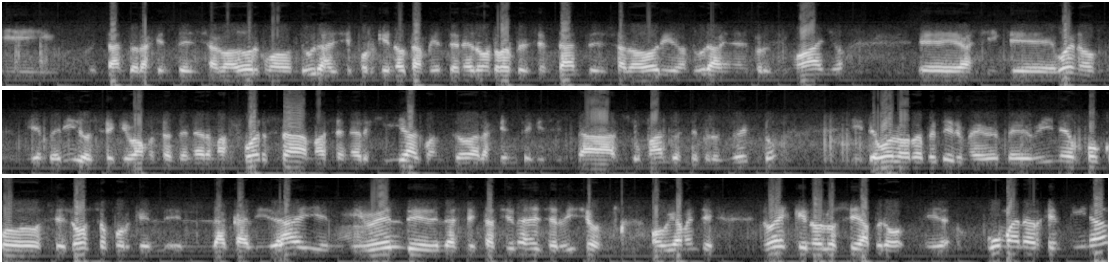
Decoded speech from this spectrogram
y tanto la gente de El Salvador como de Honduras, decir, ¿por qué no también tener un representante de El Salvador y de Honduras en el próximo año? Eh, así que, bueno, bienvenido, sé que vamos a tener más fuerza, más energía con toda la gente que se está sumando a este proyecto. Y te vuelvo a repetir, me, vine un poco celoso porque la calidad y el nivel de, las estaciones de servicio, obviamente, no es que no lo sea, pero eh, Puma en Argentina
